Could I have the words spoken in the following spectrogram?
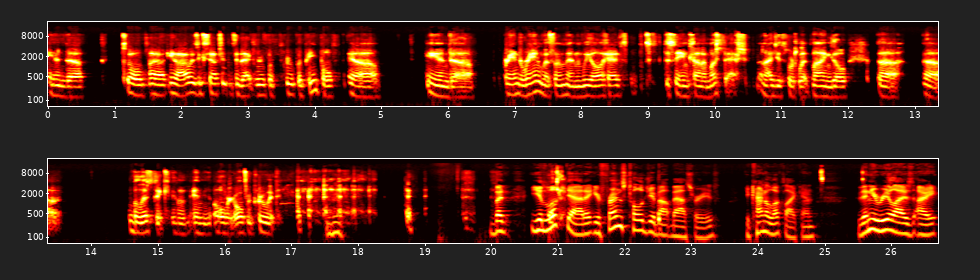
And uh, so uh, you know, I was accepted into that group of group of people, uh, and uh, ran with them, and we all had the same kind of mustache. And I just sort of let mine go ballistic and, and over overcrew it. mm-hmm. but you looked at it. Your friends told you about Bass Reeves. You kind of look like him. Then you realized I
